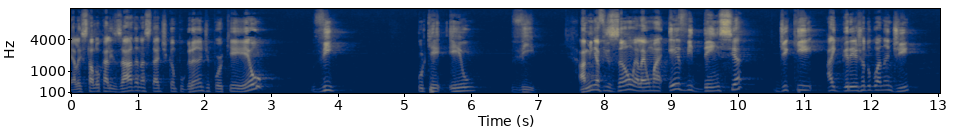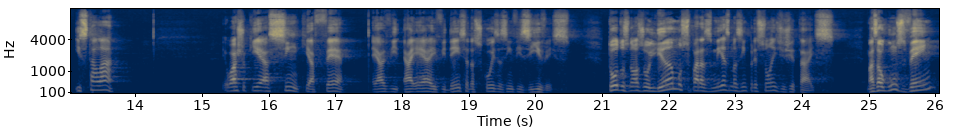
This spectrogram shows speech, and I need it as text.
ela está localizada na cidade de Campo Grande porque eu vi. Porque eu vi. A minha visão, ela é uma evidência de que a igreja do Guanandi está lá. Eu acho que é assim que a fé é a, é a evidência das coisas invisíveis. Todos nós olhamos para as mesmas impressões digitais, mas alguns veem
